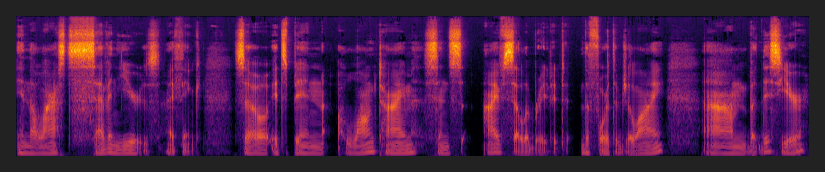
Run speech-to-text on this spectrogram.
in the last seven years, I think. So it's been a long time since I've celebrated the 4th of July. Um, but this year,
